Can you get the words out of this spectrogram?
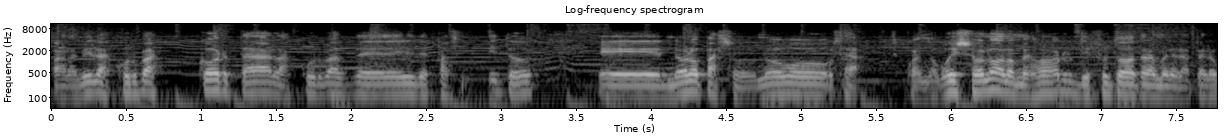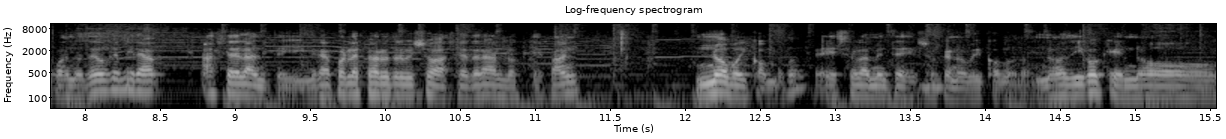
para mí las curvas cortas, las curvas de ir despacito, eh, no lo paso. No, o sea, cuando voy solo a lo mejor disfruto de otra manera, pero cuando tengo que mirar hacia adelante y mirar por el espejo retrovisor hacia atrás los que van, no voy cómodo. Es solamente eso que no voy cómodo. No digo que no,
